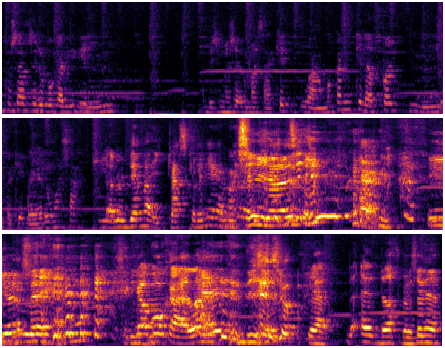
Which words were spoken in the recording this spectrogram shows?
push up seribu kali Hmm. habis masuk rumah sakit uang mah kan kita dapat Hmm. kita kayak bayar rumah sakit Lalu dia nggak ikhlas kayaknya kan masih. Iya. Iya. Nggak mau kalah ya intinya Cok. Ya, eh, last question ya.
